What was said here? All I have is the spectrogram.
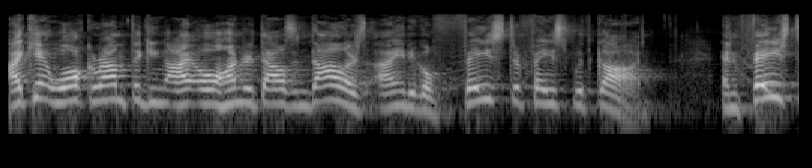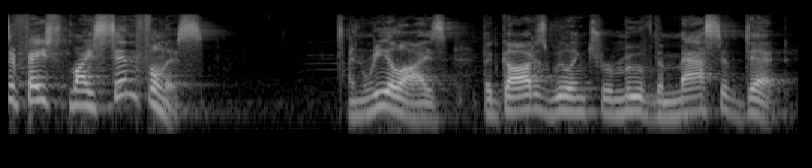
I can't walk around thinking I owe $100,000. I need to go face to face with God and face to face with my sinfulness and realize that God is willing to remove the massive debt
